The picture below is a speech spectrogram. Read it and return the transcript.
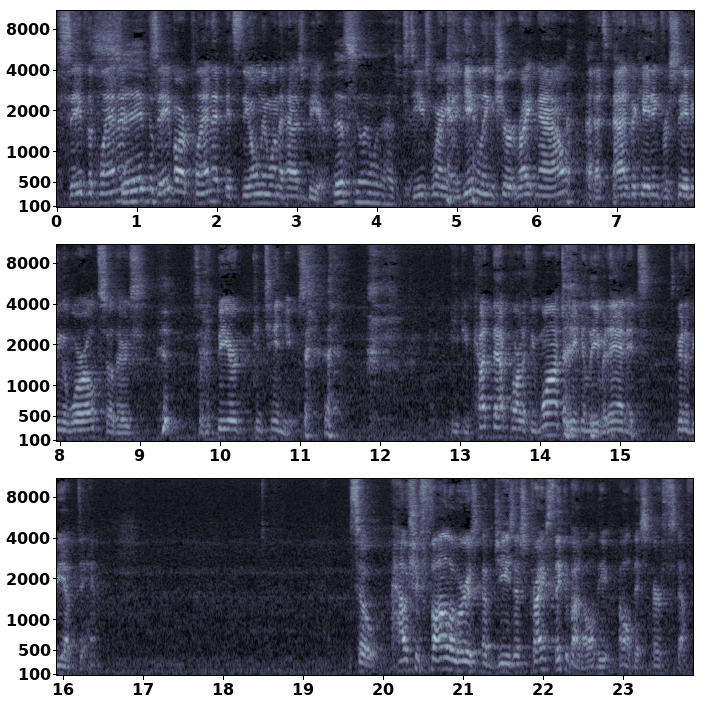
Save the planet. Save, the Save, our planet. It's the only one that has beer. That's the only one that has beer. Steve's wearing a Yuengling shirt right now that's advocating for saving the world. So there's, so the beard continues. He can cut that part if he wants, or he can leave it in. It's it's going to be up to him. So, how should followers of Jesus Christ think about all the all this earth stuff?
